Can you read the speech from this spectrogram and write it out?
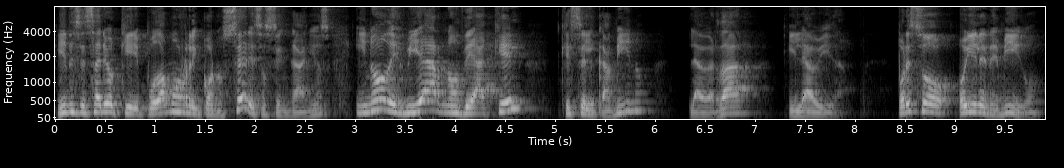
Y es necesario que podamos reconocer esos engaños y no desviarnos de aquel que es el camino, la verdad y la vida. Por eso hoy el enemigo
